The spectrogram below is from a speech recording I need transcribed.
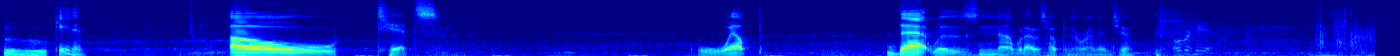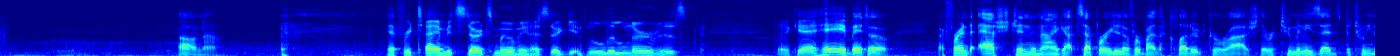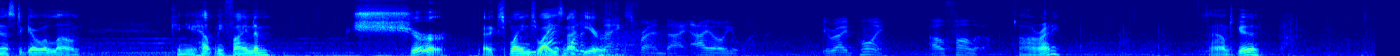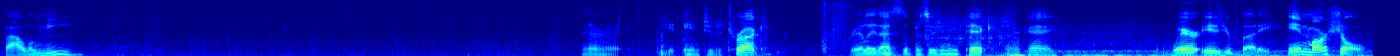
Okay then. Oh, tits. Welp. That was not what I was hoping to run into. Over here. Oh no. Every time it starts moving, I start getting a little nervous. Okay, hey Beto. My friend Ashton and I got separated over by the cluttered garage. There were too many Zeds between us to go alone. Can you help me find him? Sure. That explains why he's not wanna- here. Thanks, friend. I, I owe you one. You're right point. I'll follow. Alrighty. Sounds good. Follow me. Alright. Get into the truck. Really, that's the position you pick? Okay. Where is your buddy? In Marshall.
